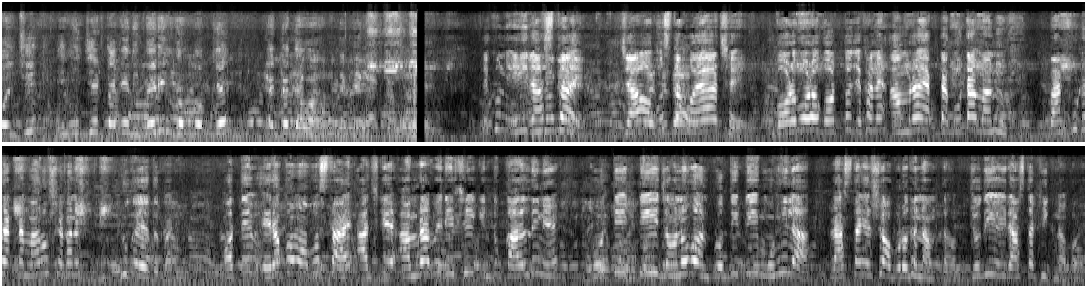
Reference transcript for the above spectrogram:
বলছি ইমিডিয়েট তাকে রিপেয়ারিং কমপক্ষে একটা দেওয়া দেখুন, এই রাস্তায় যা অবস্থা হয়ে আছে, বড় বড় গর্ত যেখানে আমরা একটা গোটা মানুষ, পাঁচ ফুটের একটা মানুষ সেখানে ঢুকে যেতে পারি। অতএব এরকম অবস্থায় আজকে আমরা বেরিয়েছি, কিন্তু কাল দিনে প্রতিটি জনগণ, প্রতিটি মহিলা রাস্তায় এসে অবরোধে নামতে হবে, যদি এই রাস্তা ঠিক না করে।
